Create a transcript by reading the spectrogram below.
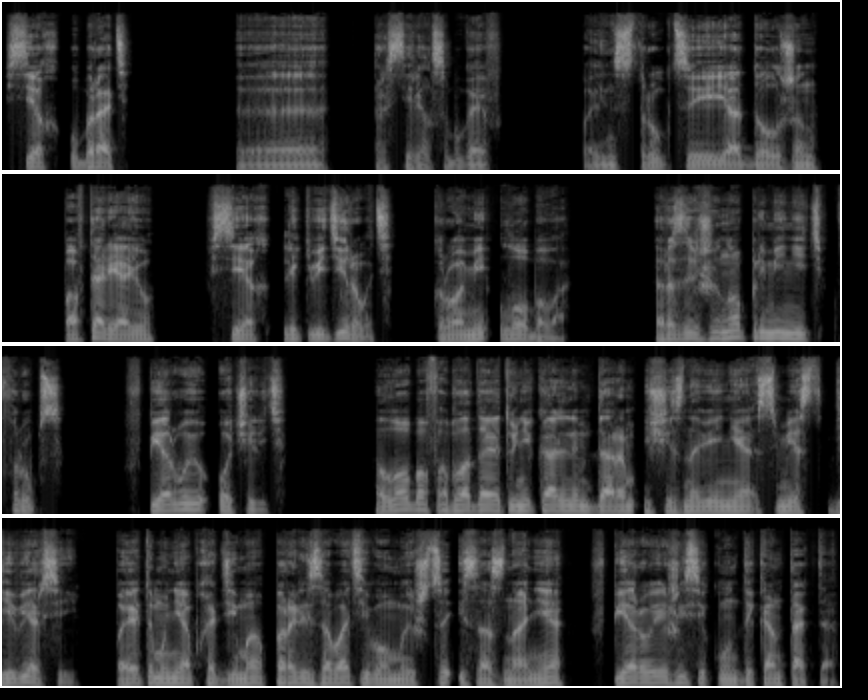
Всех убрать». «Э-э-э», растерялся Бугаев. «По инструкции я должен...» «Повторяю, всех ликвидировать, кроме Лобова. Разрешено применить ФРУПС. В первую очередь. Лобов обладает уникальным даром исчезновения с мест диверсий, поэтому необходимо парализовать его мышцы и сознание в первые же секунды контакта.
